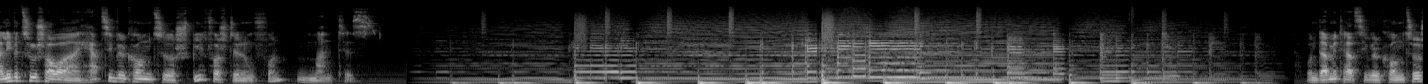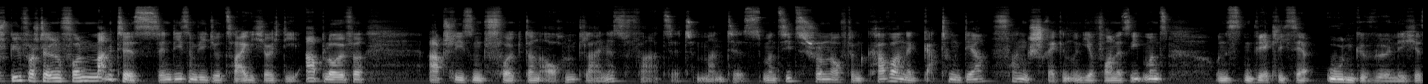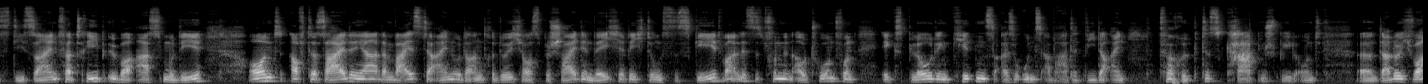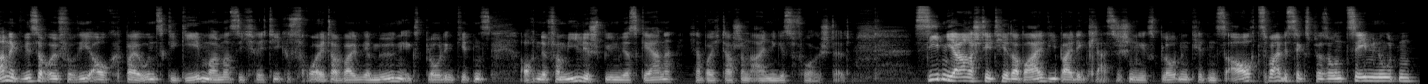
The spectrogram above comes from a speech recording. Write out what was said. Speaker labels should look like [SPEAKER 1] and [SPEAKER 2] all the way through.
[SPEAKER 1] Liebe Zuschauer, herzlich willkommen zur Spielvorstellung von Mantis. Und damit herzlich willkommen zur Spielvorstellung von Mantis. In diesem Video zeige ich euch die Abläufe. Abschließend folgt dann auch ein kleines Fazit. Mantis. Man sieht es schon auf dem Cover, eine Gattung der Fangschrecken. Und hier vorne sieht man es und ist ein wirklich sehr ungewöhnliches Design. Vertrieb über Asmodee und auf der Seite, ja, dann weiß der eine oder andere durchaus Bescheid, in welche Richtung es geht, weil es ist von den Autoren von Exploding Kittens, also uns erwartet wieder ein verrücktes Kartenspiel und äh, dadurch war eine gewisse Euphorie auch bei uns gegeben, weil man sich richtig gefreut hat, weil wir mögen Exploding Kittens, auch in der Familie spielen wir es gerne. Ich habe euch da schon einiges vorgestellt. Sieben Jahre steht hier dabei, wie bei den klassischen Exploding Kittens auch. Zwei bis sechs Personen, zehn Minuten.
